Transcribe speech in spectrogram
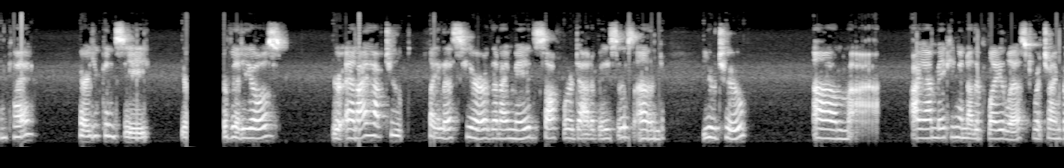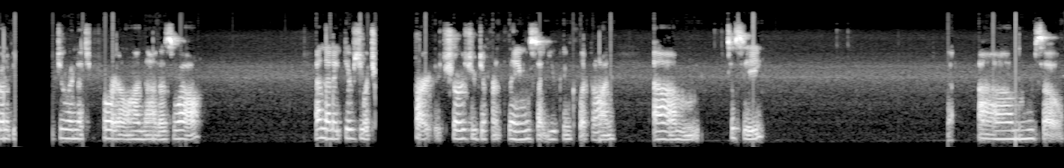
Okay, here you can see your, videos, your, and I have two playlists here that I made, software databases and YouTube. Um, I am making another playlist, which I'm going to be doing a tutorial on that as well. And then it gives you a chart. It shows you different things that you can click on um, to see. Um, so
